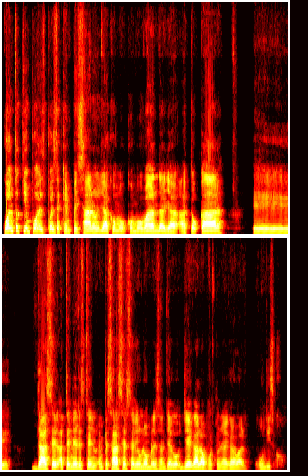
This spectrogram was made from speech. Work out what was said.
cuánto tiempo después de que empezaron ya como, como banda, ya a tocar, eh, ya hacer- a tener este, empezar a hacerse de un hombre en Santiago, llega la oportunidad de grabar un disco?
